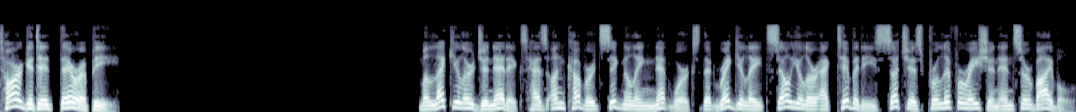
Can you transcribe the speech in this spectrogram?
Targeted therapy. Molecular genetics has uncovered signaling networks that regulate cellular activities such as proliferation and survival.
